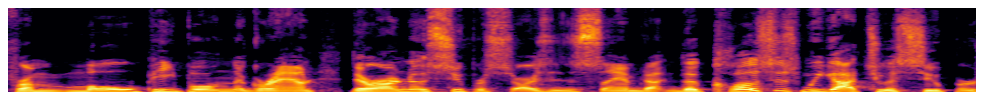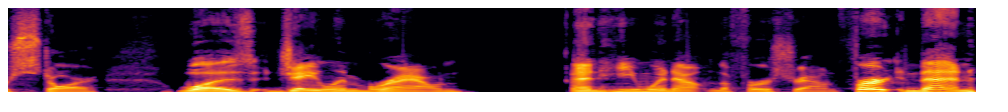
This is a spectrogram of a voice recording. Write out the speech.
from mole people in the ground. There are no superstars in the slam dunk. The closest we got to a superstar was Jaylen Brown and he went out in the first round. First, and then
